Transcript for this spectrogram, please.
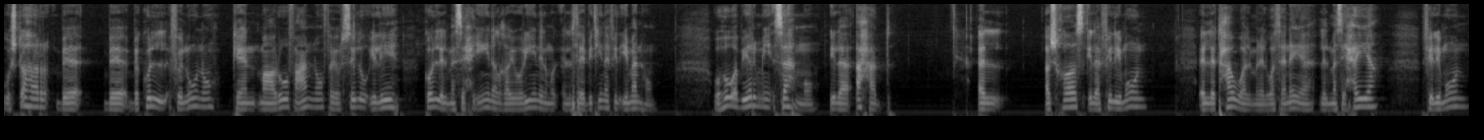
واشتهر ب ب بكل فنونه كان معروف عنه فيرسلوا إليه كل المسيحيين الغيورين الثابتين في إيمانهم وهو بيرمي سهمه إلى أحد الأشخاص إلى فيليمون اللي تحول من الوثنية للمسيحية. فيليمون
